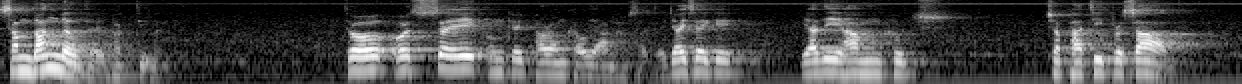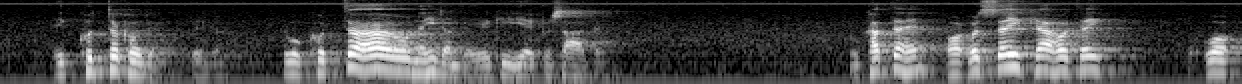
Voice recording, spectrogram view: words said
संबंध मिलते भक्ति में तो उससे उनके परम कल्याण हो सकते जैसे कि यदि हम कुछ चपाती प्रसाद एक खुद खो देगा तो वो खुद वो नहीं जानते कि ये प्रसाद है। वो खाते हैं और उससे क्या होते वो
